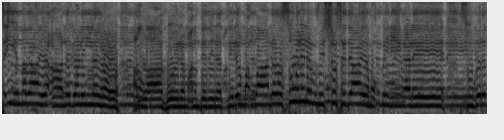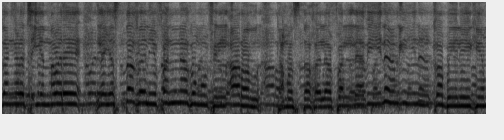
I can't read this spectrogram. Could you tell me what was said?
ചെയ്യുന്നതായ ആളുകളില്ലയോ അള്ളാഹുവിലും അന്ത്യദിനത്തിലും അള്ളാന്റെ റസൂലിലും വിശ്വസിതായ മുഅ്മിനീങ്ങളെ സുഹൃതങ്ങൾ ചെയ്യുന്നവരെ ലയസ്തഖലിഫന്നഹും ഫിൽ അർള് കമസ്തഖലഫല്ലദീന മിൻ ഖബലിഹിം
